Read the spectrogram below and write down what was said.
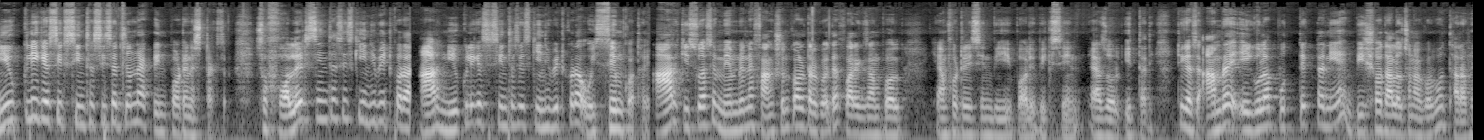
নিউক্লিক অ্যাসিড সিনথেসিসের জন্য একটা ইম্পর্টেন্ট স্ট্রাকচার সো ফলেট সিনথেসিসকে ইনহিবিট করা আর নিউক্লিক অ্যাসিড সিনথেসিসকে ইনহিবিট করা ওই সেম কথাই। আর কিছু আছে মেমব্রেনের ফাংশনকে অল্টার করে দেয় for example amphotericin B polymyxin azole ইত্যাদি। ঠিক আছে, আমরা এইগুলা প্রত্যেকটা নিয়ে বিশদ আলোচনা করব ধারাবাহিক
